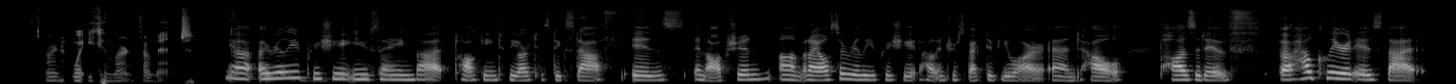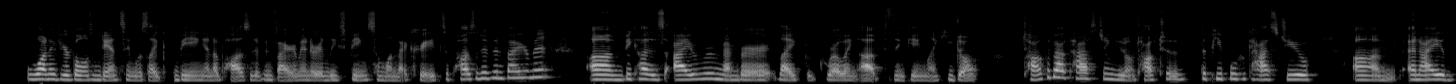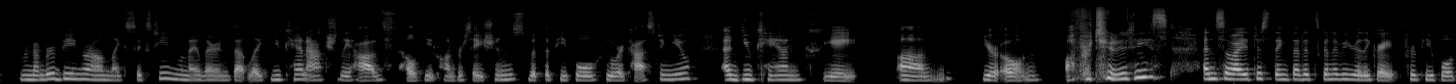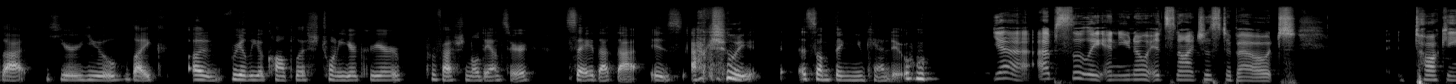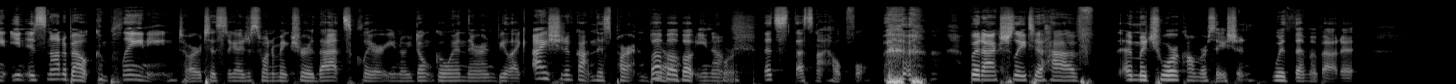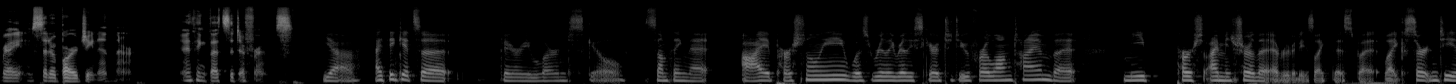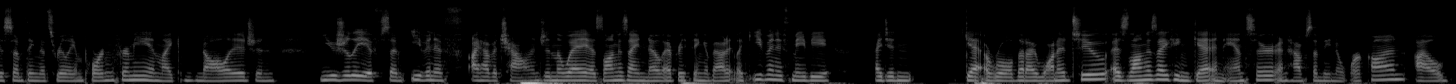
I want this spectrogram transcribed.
or what you can learn from it. Yeah, I really appreciate you saying that talking to the artistic staff is an option. Um, and I also really appreciate how introspective you are and how positive, uh, how clear it is that one of your goals in dancing was like being in a positive environment or at least being someone that creates a positive environment. Um, because I remember like growing up thinking like you don't talk about casting, you don't talk to the people who cast you. Um, and I remember being around like 16 when I learned that like you can actually have healthy conversations with the people who are casting you, and you can create um, your own opportunities. And so I just think that it's going to be really great for people that hear you, like a really accomplished 20 year career professional dancer, say that that is actually something you can do. Yeah, absolutely. And you know, it's not just about talking it's not about complaining to artistic i just want to make sure that's clear you know you don't go in there and be like i should have gotten this part and blah yeah, blah blah you know that's that's not helpful. But actually to have a mature conversation with them about it right instead of barging in there. I think that's the difference. Yeah i think it's a very learned skill something that i personally was really really scared to do for a long time but me person i'm sure that everybody's like this but like certainty is something that's really important for me and like knowledge and usually if some even if i have a challenge in the way as long as i know everything about it like even if maybe i didn't get a role that i wanted to as long as i can get an answer and have something to work on i'll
